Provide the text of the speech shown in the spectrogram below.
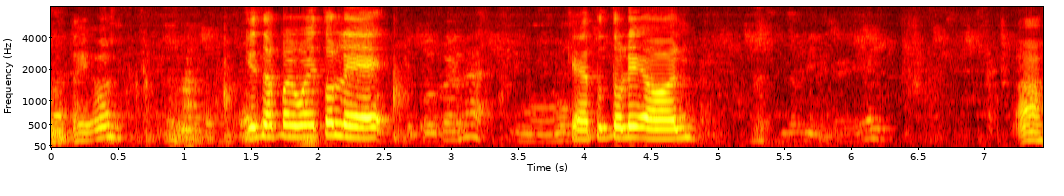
Di na matahion. Kisa pa way tuli. Kaya itong tulion. Ah.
